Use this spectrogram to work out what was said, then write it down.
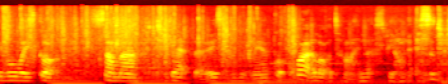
We've always got summer to get those haven't we? I've got quite a lot of time let's be honest.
